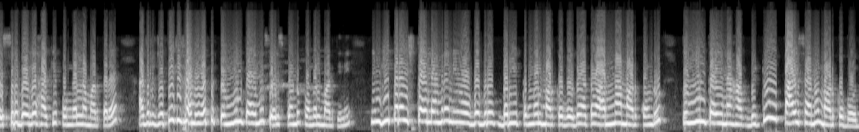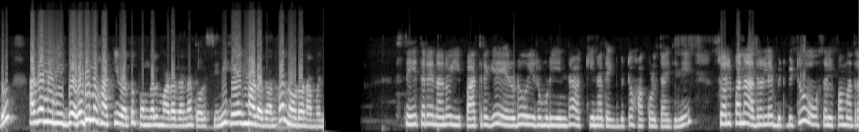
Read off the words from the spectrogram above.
ಹೆಸರು ಬೇಳೆ ಹಾಕಿ ಪೊಂಗಲ್ನ ಮಾಡ್ತಾರೆ. ಅದ್ರ ಜೊತೆಗೆ ನಾನು ಇವತ್ತು ತೆಂಗಿನಕಾಯಿನ ಸೇರಿಸ್ಕೊಂಡು ಪೊಂಗಲ್ ಮಾಡ್ತೀನಿ. ನಿಮ್ಗೆ ಈ ತರ ಇಷ್ಟ ಇಲ್ಲ ಅಂದ್ರೆ ನೀವು ಒಬ್ಬೊಬ್ರು ಬರೀ ಪೊಂಗಲ್ ಮಾಡ್ಕೋಬಹುದು ಅಥವಾ ಅನ್ನ ಮಾಡ್ಕೊಂಡು ತೆಂಗಿನಕಾಯಿನ ಹಾಕ್ಬಿಟ್ಟು ಪಾಯಸನೂ ಮಾಡ್ಕೋಬಹುದು ಆಗ ನಾನು ಇದೆರಡೂ ಹಾಕಿ ಇವತ್ತು ಪೊಂಗಲ್ ಮಾಡೋದನ್ನ ತೋರಿಸ್ತೀನಿ. ಹೇಗ್ ಮಾಡೋದು ಅಂತ ನೋಡೋಣ ಬನ್ನಿ. ಸ್ನೇಹಿತರೆ, ನಾನು ಈ ಪಾತ್ರೆಗೆ ಎರಡು ಇರುಮುಡಿಯಿಂದ ಅಕ್ಕಿನ ತೆಗೆದುಬಿಟ್ಟು ಹಾಕ್ಕೊಳ್ತಾ ಇದ್ದೀನಿ. ಸ್ವಲ್ಪನ ಅದರಲ್ಲೇ ಬಿಟ್ಬಿಟ್ಟು ಸ್ವಲ್ಪ ಮಾತ್ರ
